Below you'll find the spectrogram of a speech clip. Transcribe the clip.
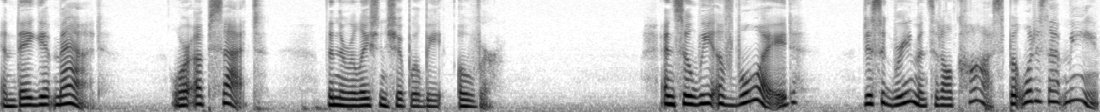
and they get mad or upset, then the relationship will be over. And so we avoid disagreements at all costs. But what does that mean?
